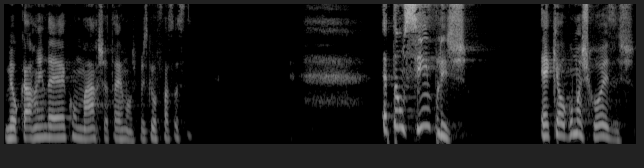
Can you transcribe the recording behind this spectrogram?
Meu carro ainda é com marcha, tá, irmãos? Por isso que eu faço assim. É tão simples. É que algumas coisas,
